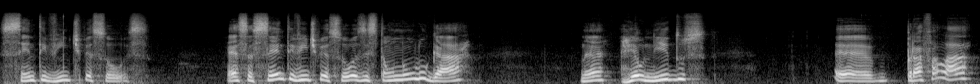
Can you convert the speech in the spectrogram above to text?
120 pessoas. Essas 120 pessoas estão num lugar, né, reunidos é, para falar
